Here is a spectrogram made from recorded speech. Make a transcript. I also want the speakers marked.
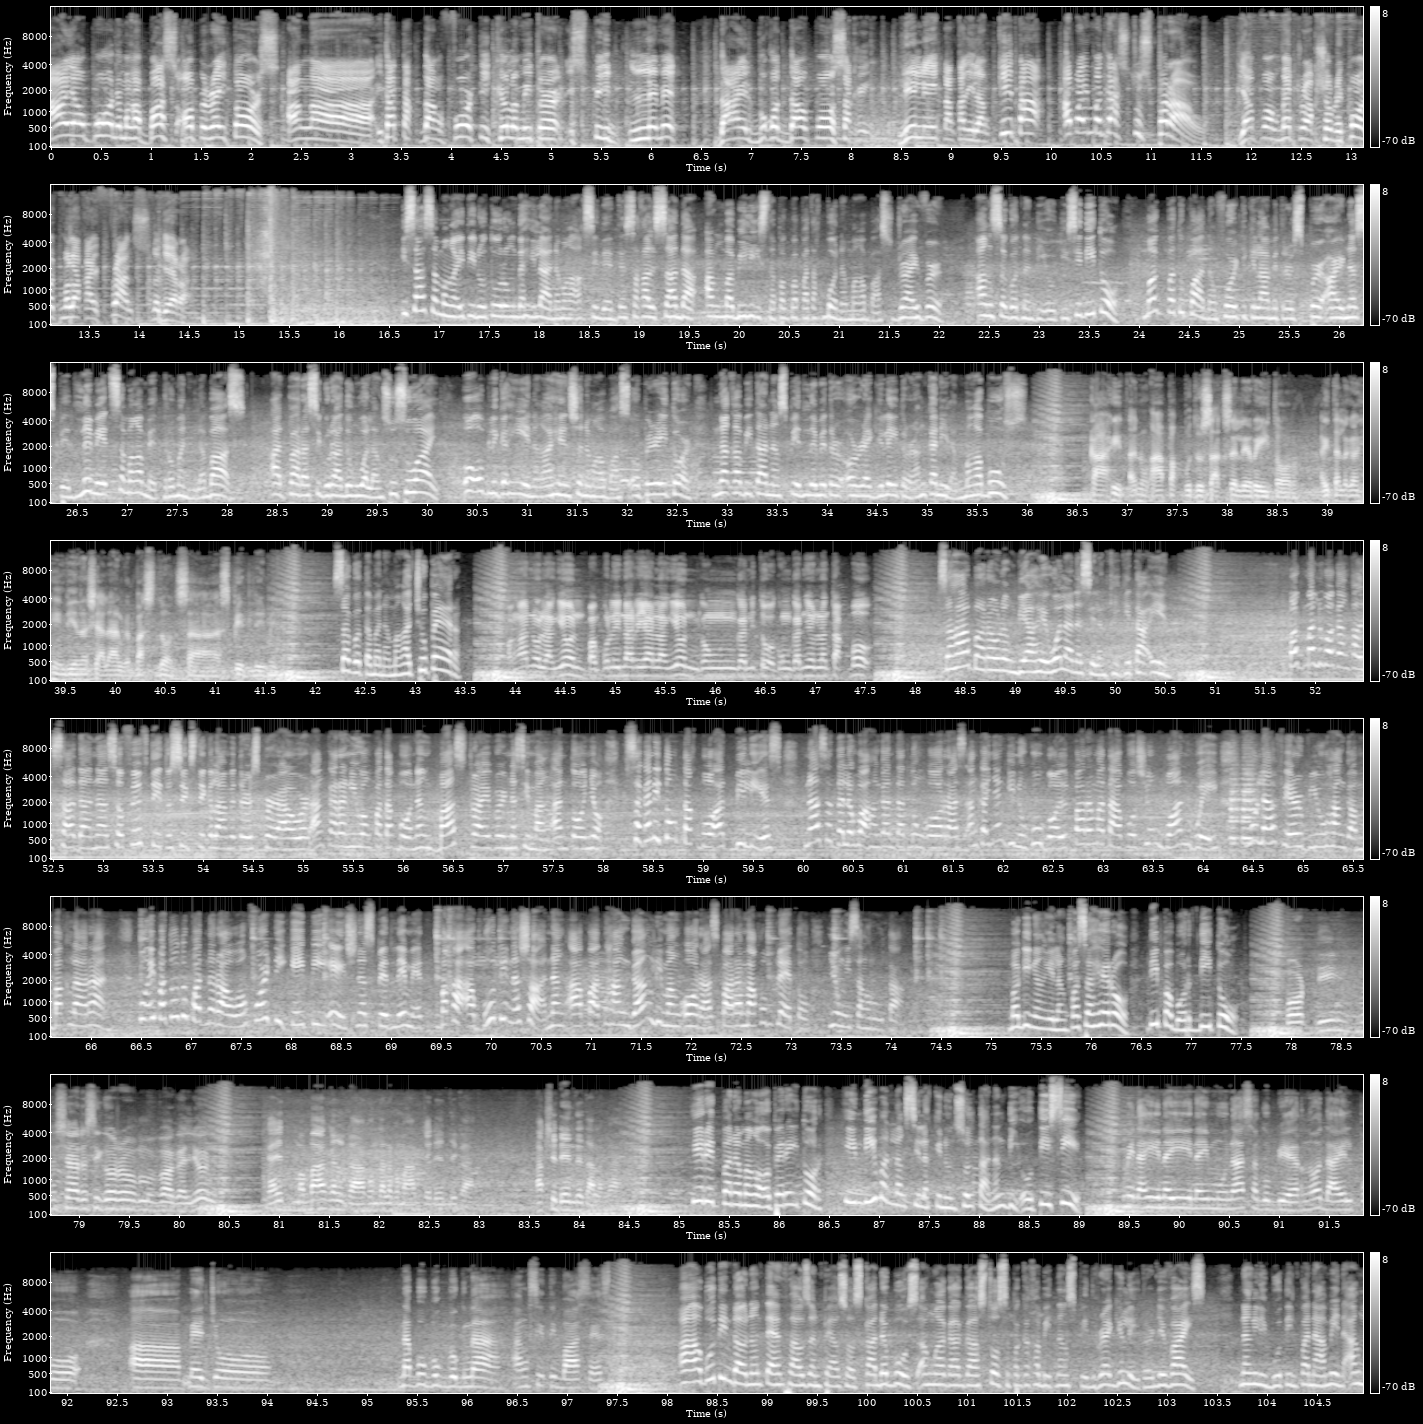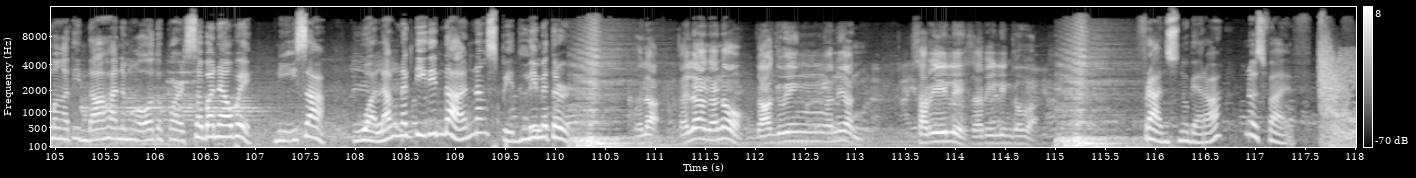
Speaker 1: Ayaw po ng mga bus operators ang ah, itatakdang 40 km speed limit dahil bukod daw po sa liliit ng kanilang kita, abay magastos pa raw. Yan po ang Metro Action Report mula kay Franz Noguera.
Speaker 2: Isa sa mga itinuturong dahilan ng mga aksidente sa kalsada ang mabilis na pagpapatakbo ng mga bus driver. Ang sagot ng DOTC dito, magpatupad ng 40 kilometers per hour na speed limit sa mga Metro Manila bus. At para siguradong walang susuway, oobligahin ang ahensya ng mga bus operator na kabitan ng speed limiter or regulator ang kanilang mga bus.
Speaker 3: kahit anong apak mo sa accelerator ay talagang hindi na siya lalabas doon sa speed limit.
Speaker 2: Sagot naman ng mga tsuper,
Speaker 4: Pang ano lang yun, pang lang yun, kung ganito, kung ganyan lang takbo.
Speaker 2: sa haba raw ng biyahe wala na silang kikitain. Pag maluwag ang kalsada, nasa 50 to 60 kilometers per hour ang karaniwang patakbo ng bus driver na si Mang Antonio. Sa ganitong takbo at bilis, nasa dalawa hanggang tatlong oras ang kanyang ginugugol para matapos yung one-way mula Fairview hanggang Baclaran. Kung ipatutupad na raw ang 40 kph na speed limit, baka abutin na siya ng apat hanggang limang oras para makumpleto yung isang ruta. Maging ang ilang pasahero, di pabor dito.
Speaker 5: 40, masyado siguro mabagal yun.
Speaker 6: Kahit mabagal ka, kung talaga ma-aksidente ka, aksidente talaga.
Speaker 2: Hirit pa ng mga operator, hindi man lang sila kinonsulta ng DOTC.
Speaker 7: Minahinay-hinay muna sa gobyerno dahil po ah, medyo nabubugbog na ang city buses.
Speaker 2: Aabutin daw ng 10,000 pesos kada bus ang magagastos sa pagkakabit ng speed regulator device. Nang libutin pa namin ang mga tindahan ng mga auto parts sa Banawe, ni isa, walang nagtitinda ng speed limiter.
Speaker 8: Wala. Kailan ano, gagawing ano yan, sarili, sariling gawa.
Speaker 2: Franz Noguera, News 5.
